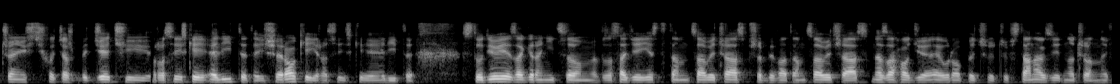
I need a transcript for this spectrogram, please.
część chociażby dzieci rosyjskiej elity, tej szerokiej rosyjskiej elity, studiuje za granicą, w zasadzie jest tam cały czas, przebywa tam cały czas na zachodzie Europy czy, czy w Stanach Zjednoczonych.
